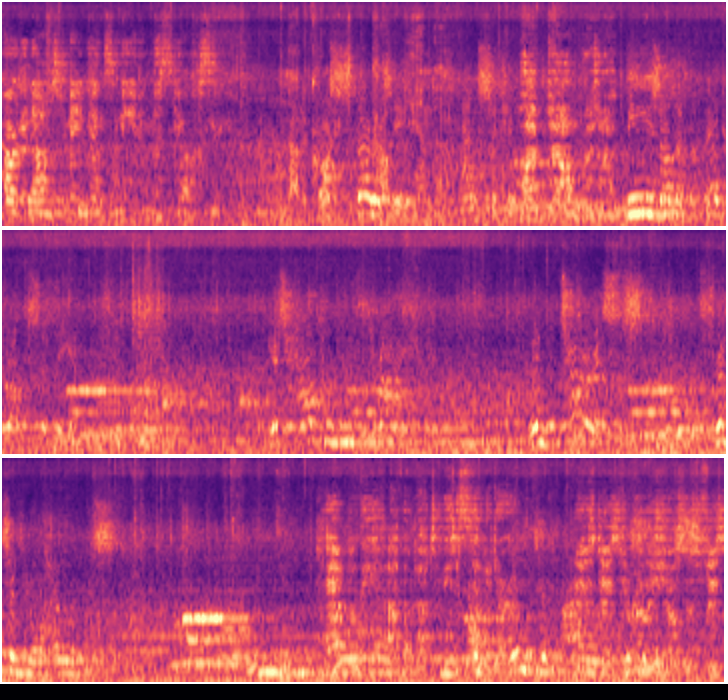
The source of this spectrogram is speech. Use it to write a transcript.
Hard enough to make ends meet in this galaxy. Not according to the propaganda. and security. Down, prisoner. These are the bedrocks of the Empire. Yet how can we thrive when terrorists threaten your homes? Believe I'm about to meet a senator. days, he really shows his face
